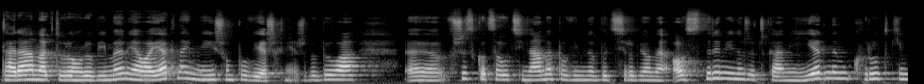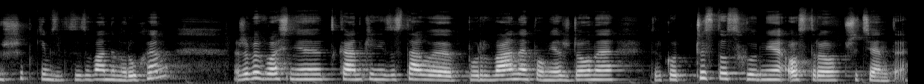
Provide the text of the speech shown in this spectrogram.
ta rana, którą robimy, miała jak najmniejszą powierzchnię, żeby była wszystko, co ucinamy, powinno być robione ostrymi nożyczkami, jednym krótkim, szybkim, zdecydowanym ruchem, żeby właśnie tkanki nie zostały porwane, pomiażdżone, tylko czysto, schludnie, ostro przycięte.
